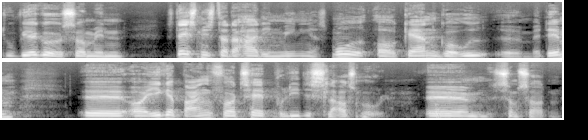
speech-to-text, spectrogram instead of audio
du virker jo som en statsminister, der har dine meninger mod og gerne går ud øh, med dem, øh, og ikke er bange for at tage et politisk slagsmål øh, som sådan.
